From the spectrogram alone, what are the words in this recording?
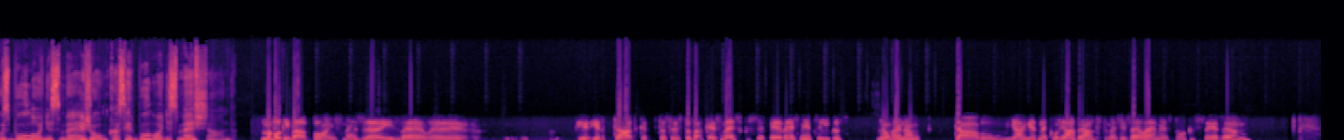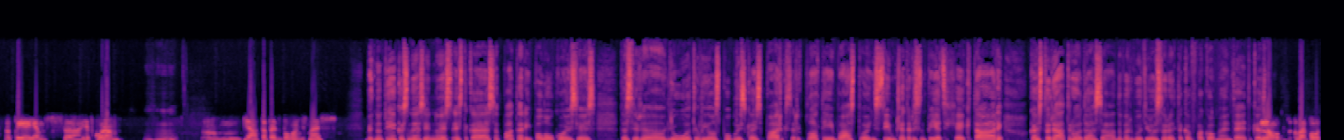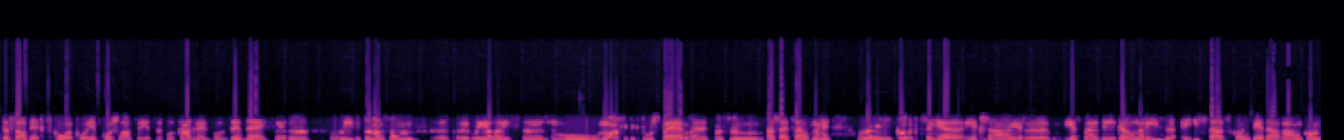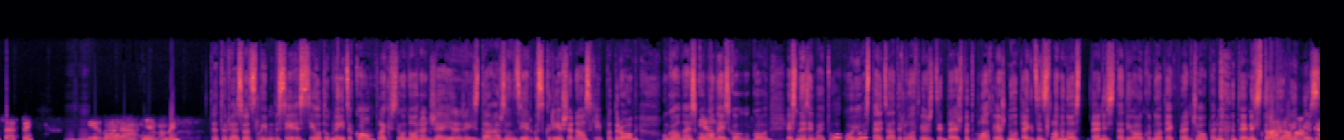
uz Buloņas mežu, un kas ir Buloņas mežs, Anda? Nu, būtībā Buloņas meža izvēle ir, ir tāda, ka tas ir vistuvākais mežs, kas ir pie vēstniecības. Nu, lai nav tālu jāiet, nekur jābrauc, tad mēs izvēlējāmies to, kas ir um, pieejams uh, jebkuram. Mm -hmm. um, jā, tāpēc buloņas mēs. Bet nu, tie, kas nezina, nu, es, es esmu pat arī palūkojusies, tas ir ļoti liels publiskais parks ar platību 845 hektāri. Kas tur atrodas, Āda? Varbūt jūs varat tā kā pakomentēt. Kas... Nu, varbūt tas objekts, ko, ko jebkurš varbūt kādreiz būs dzirdējis, ir uh, Līvitona fonds, kur ir liela izstāžu no arhitektūras pērlē pašam, pašai celtnei. Uh, Un arī kolekcija iekšā ir uh, iespaidīga un arī izra, izstādes, ko viņi piedāvā un koncerti mm -hmm. ir vērā ņemami. Tad tur esot slim, siltumnīca kompleksi un oranžērijas dārzi un zirgu skriešanās hipodromi. Un galvenais, ko Jā. man liekas, ko, ko es nezinu, vai to, ko jūs teicāt, ir latvieši dzirdējuši, bet latvieši noteikti zina slavenos tenisa stadionu, kur notiek French Open tenisa turnīrs.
